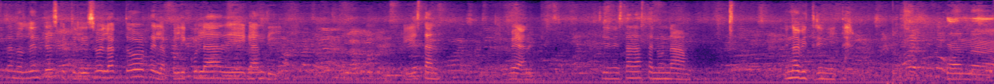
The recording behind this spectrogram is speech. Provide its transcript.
Están los lentes que utilizó el actor de la película de Gandhi. Ahí están. Vean. Tienen- Están hasta en una, una vitrinita. Con eh,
